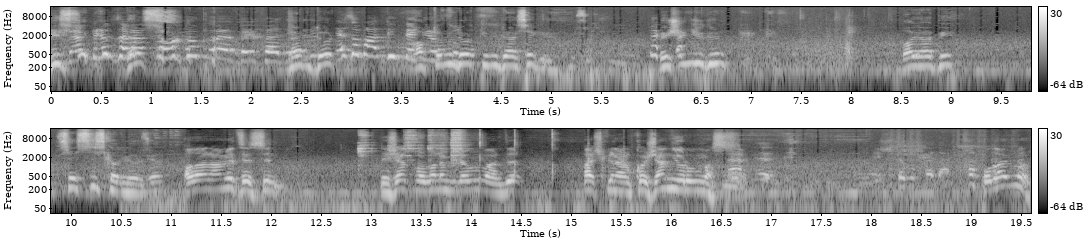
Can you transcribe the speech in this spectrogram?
Biz Ben biraz evvel ders- sordum be- beyefendi. Ben Dedim, dört- ne zaman haftanın dinleniyorsunuz? dört günü derse giriyoruz. Beşinci gün bayağı bir sessiz kalıyoruz ya. Allah rahmet etsin. Neşat Baba'nın bir lafı vardı. Aşkına koşan yorulmaz. İşte bu kadar. Olay bu.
